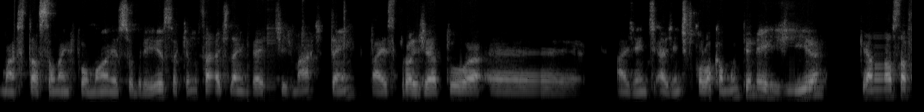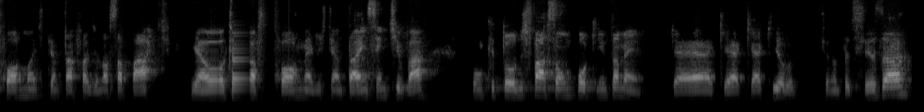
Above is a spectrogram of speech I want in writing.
uma citação na Infomania sobre isso. Aqui no site da Invest Smart tem. Tá? Esse projeto, é, a, gente, a gente coloca muita energia, que é a nossa forma de tentar fazer nossa parte. E a outra forma é de tentar incentivar com que todos façam um pouquinho também que é, que é, que é aquilo. Você não precisa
